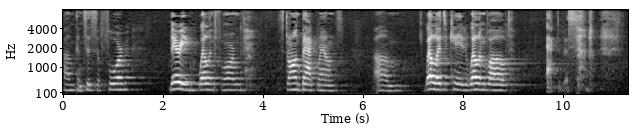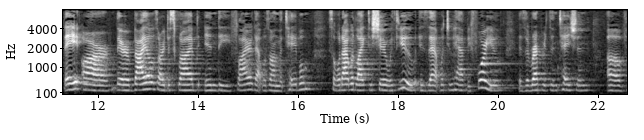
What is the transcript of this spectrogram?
um, consists of four very well informed, strong backgrounds, um, well educated, well involved activists. They are, their bios are described in the flyer that was on the table. So, what I would like to share with you is that what you have before you is a representation of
